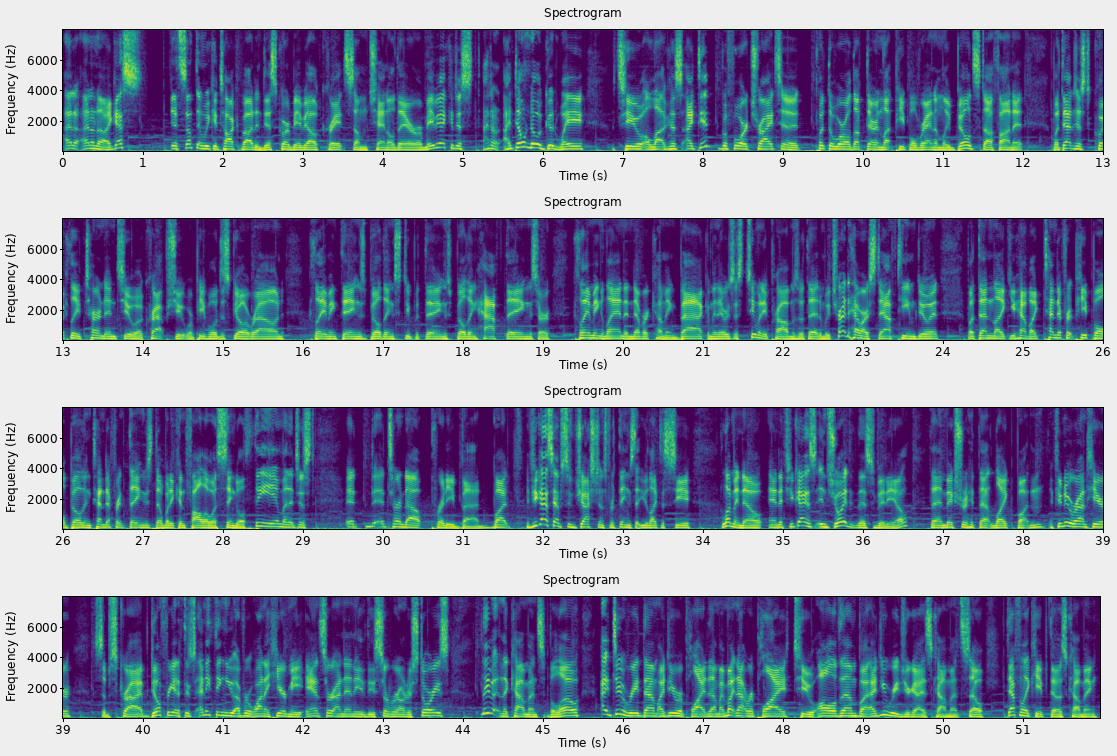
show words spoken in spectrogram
I, I don't know. I guess it's something we could talk about in Discord. Maybe I'll create some channel there, or maybe I could just I don't I don't know a good way to allow because I did before try to put the world up there and let people randomly build stuff on it, but that just quickly turned into a crapshoot where people would just go around claiming things, building stupid things, building half things, or claiming land and never coming back. I mean, there was just too many problems with it. And we tried to have our staff team do it, but then like you have like 10 different people building 10 different things. Nobody can follow a single theme. And it just, it, it turned out pretty bad. But if you guys have suggestions for things that you'd like to see, let me know. And if you guys enjoyed this video, then make sure to hit that like button. If you're new around here, subscribe. Don't forget if there's anything you ever want to hear me answer on any of these server owner stories, leave it in the comments below. I do read them. I do reply to them. I might not reply to all of them, but I do read your guys' comments. So definitely keep those coming.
